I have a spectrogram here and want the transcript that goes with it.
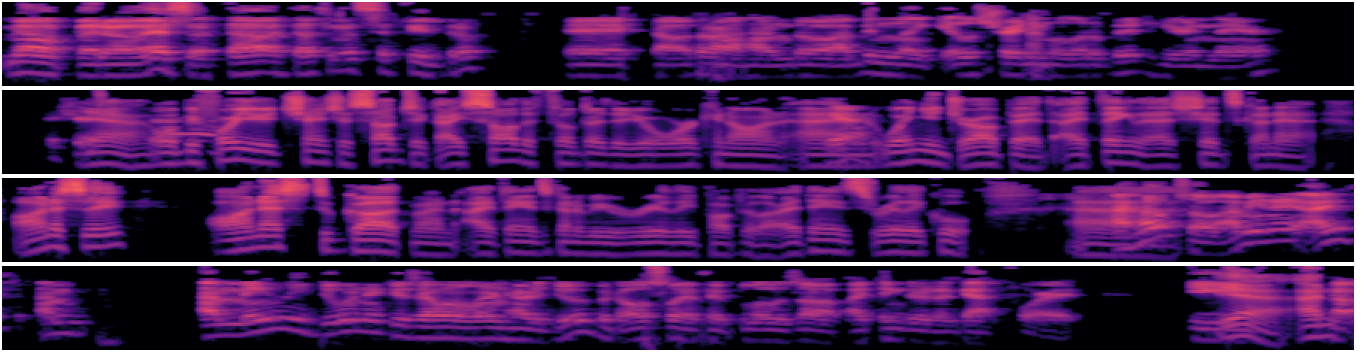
No, pero eso, estaba, estaba haciendo ese filtro. Eh, estaba trabajando. I've been like illustrating a little bit here and there. Yeah. Well, uh, before you change the subject, I saw the filter that you're working on, and Yeah. when you drop it, I think that shit's gonna. Honestly, honest to God, man, I think it's gonna be really popular. I think it's really cool. Uh, I hope so. I mean, I, I I'm I'm mainly doing it because I want to learn how to do it, but also if it blows up, I think there's a gap for it. Yeah, and uh,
